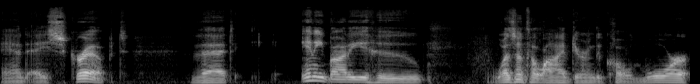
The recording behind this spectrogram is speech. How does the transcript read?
and a script that anybody who wasn't alive during the Cold War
